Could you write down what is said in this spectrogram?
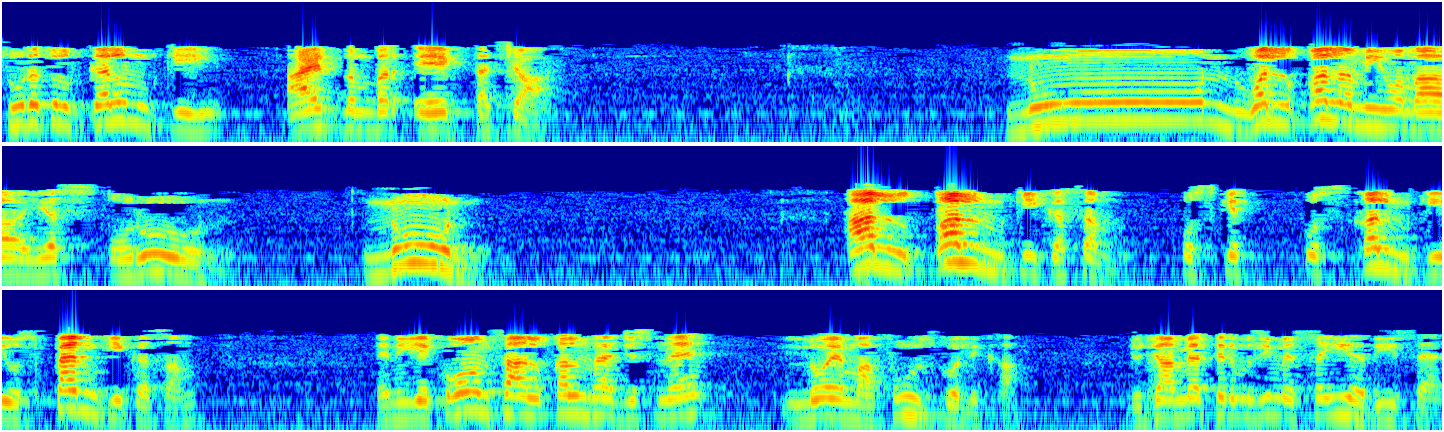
سورت القلم کی آیت نمبر ایک تا چار۔ نون والقلم وما یسطرون۔ نون، القلم کی قسم، اس کے، اس قلم کی، اس پین کی قسم۔ یعنی یہ کون سا القلم ہے جس نے لوہے محفوظ کو لکھا۔ جو جامعہ ترمزی میں صحیح حدیث ہے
